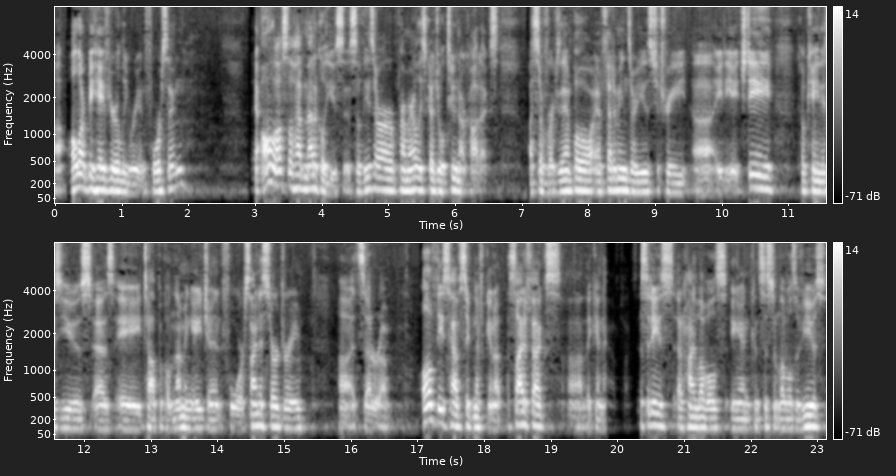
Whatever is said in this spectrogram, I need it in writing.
Uh, all are behaviorally reinforcing. They all also have medical uses. So these are primarily Schedule II narcotics. Uh, so for example, amphetamines are used to treat uh, ADHD. Cocaine is used as a topical numbing agent for sinus surgery, uh, etc. All of these have significant side effects. They can have toxicities at high levels and consistent levels of use,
